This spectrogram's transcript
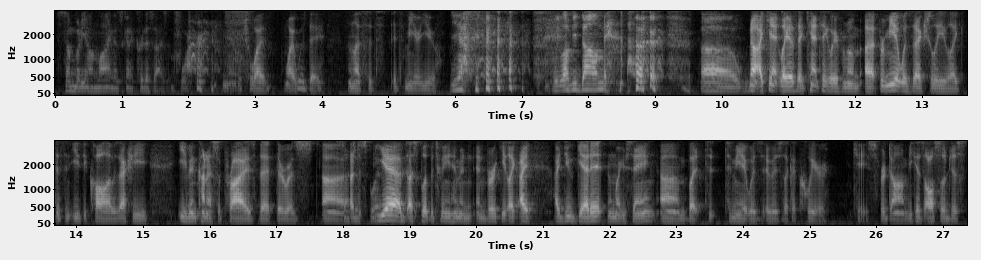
somebody online is going to criticize him for. yeah, which why why would they? unless it's it's me or you. Yeah, we love you, Dom. uh, no, I can't. Like I said, can't take away from him. Uh, for me, it was actually like just an easy call. I was actually even kind of surprised that there was uh, a, a, split. Yeah, a split between him and, and Verki. Like I, I do get it and what you're saying, um, but to, to me, it was it was like a clear case for Dom because also just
